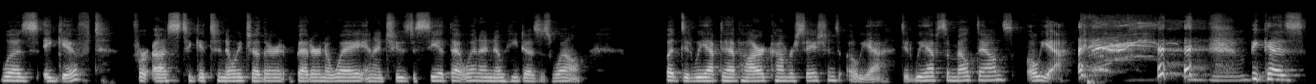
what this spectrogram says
was a gift for us to get to know each other better in a way and i choose to see it that way and i know he does as well but did we have to have hard conversations oh yeah did we have some meltdowns oh yeah mm-hmm. because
